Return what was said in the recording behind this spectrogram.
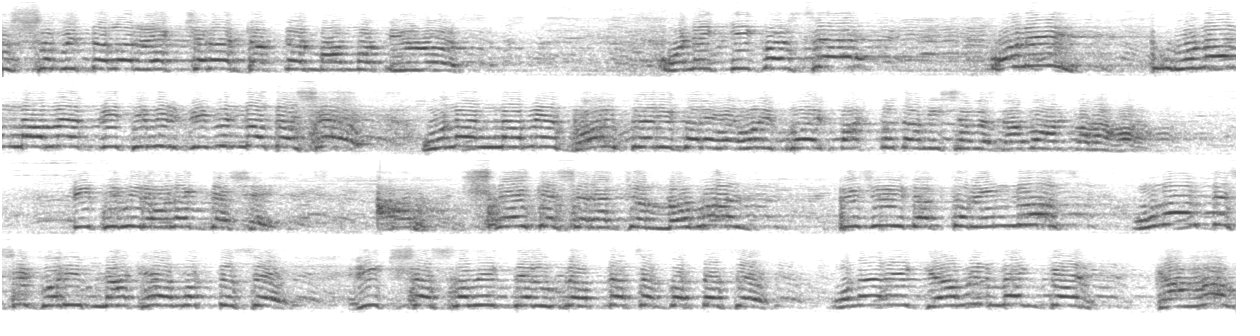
বিশ্ববিদ্যালয়ের লেকচারার ডক্টর মোহাম্মদ ইউনুস। উনি কি করছে? উনি উনার নামে পৃথিবীর বিভিন্ন দেশে উনার নামে বই তৈরি করে ওই বই পাঠ্যদান হিসাবে ব্যবহার করা হয়। পৃথিবীর অনেক দেশে। আর সেই দেশের একজন নোবেল বিজয়ী ডক্টর ইন্ডোস ওনার দেশে গরিব না খেয়ে মরতেছে রিক্সা শ্রমিকদের উপরে অত্যাচার করতেছে। ওনার এই গ্রামীণ ব্যাংকের গ্রাহক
